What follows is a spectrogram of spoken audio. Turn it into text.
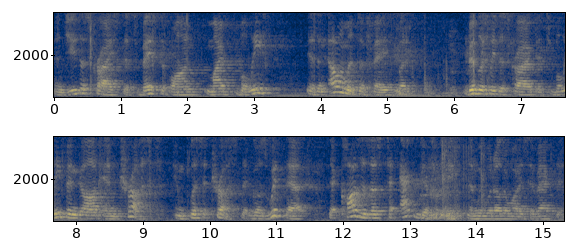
and Jesus Christ that's based upon my belief is an element of faith, but biblically described, it's belief in God and trust, implicit trust that goes with that, that causes us to act differently than we would otherwise have acted.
